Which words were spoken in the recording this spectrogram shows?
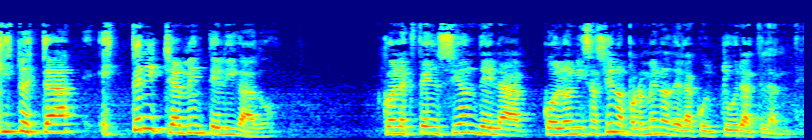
que esto está estrechamente ligado con la extensión de la colonización o por lo menos de la cultura atlante.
